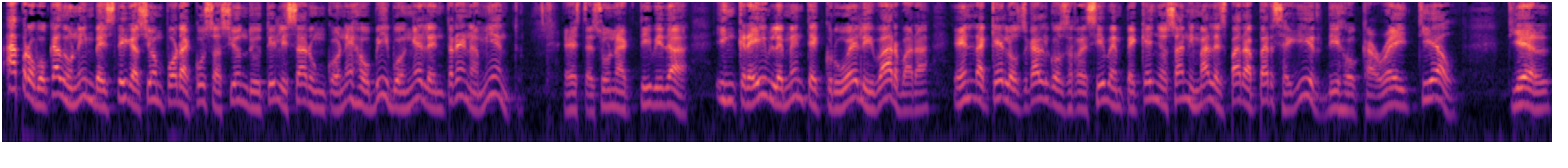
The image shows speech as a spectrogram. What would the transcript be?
ha provocado una investigación por acusación de utilizar un conejo vivo en el entrenamiento. Esta es una actividad increíblemente cruel y bárbara en la que los galgos reciben pequeños animales para perseguir, dijo Carey Thiel. Thiel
